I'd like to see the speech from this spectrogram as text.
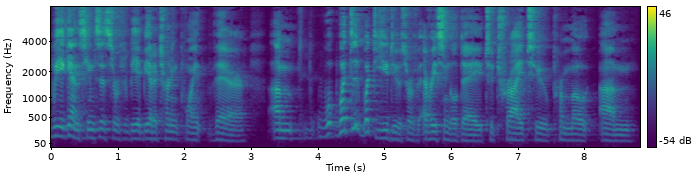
we again seem to sort of be, be at a turning point there. Um, what, what do what do you do sort of every single day to try to promote um,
